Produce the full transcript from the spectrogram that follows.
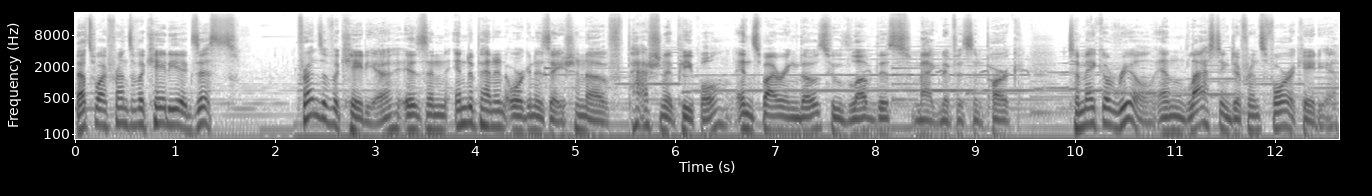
That's why Friends of Acadia exists. Friends of Acadia is an independent organization of passionate people inspiring those who love this magnificent park to make a real and lasting difference for Acadia.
